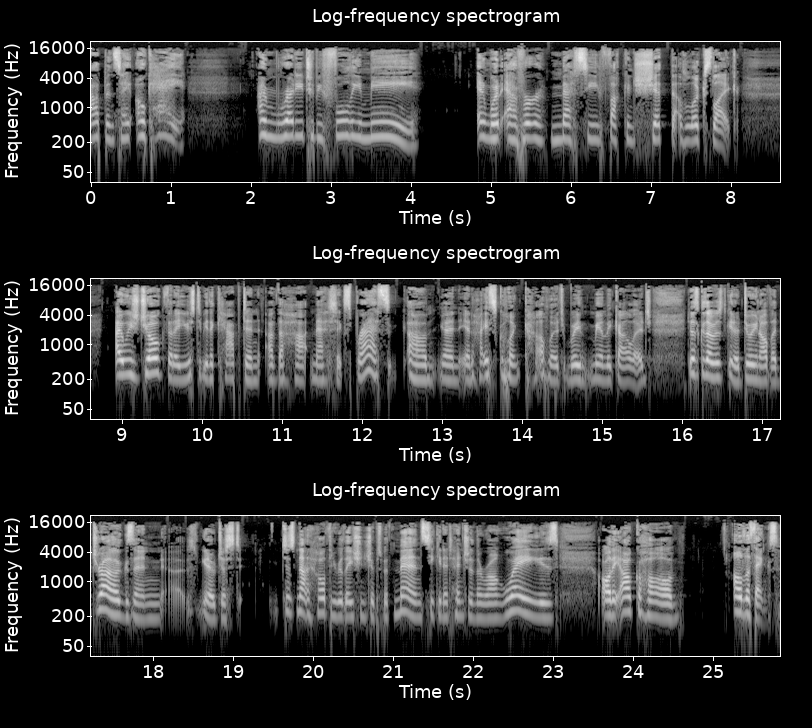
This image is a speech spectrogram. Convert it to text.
up, and say, okay, I'm ready to be fully me in whatever messy fucking shit that looks like. I always joke that I used to be the captain of the Hot Mess Express um, in, in high school and college, mainly college, just because I was, you know, doing all the drugs and, uh, you know, just just not healthy relationships with men, seeking attention the wrong ways, all the alcohol, all the things,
